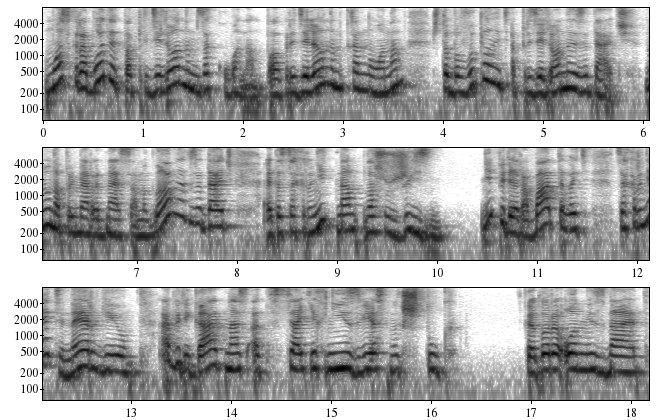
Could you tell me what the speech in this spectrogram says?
мозг работает по определенным законам, по определенным канонам, чтобы выполнить определенные задачи. Ну, например, одна из самых главных задач — это сохранить нам нашу жизнь не перерабатывать, сохранять энергию, оберегать нас от всяких неизвестных штук, которые он не знает.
